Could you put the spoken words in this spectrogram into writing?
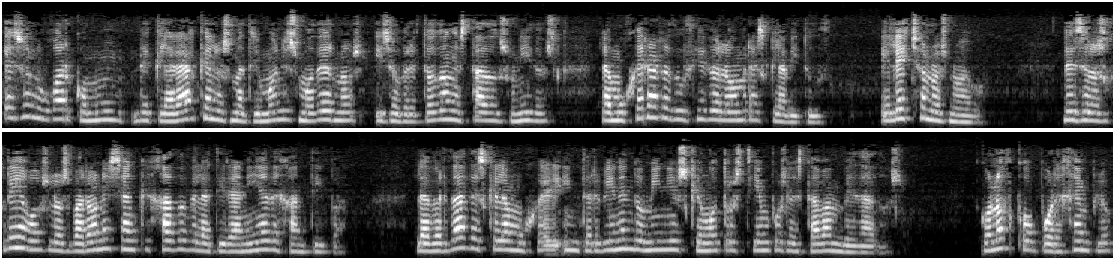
Es un lugar común declarar que en los matrimonios modernos, y sobre todo en Estados Unidos, la mujer ha reducido al hombre a esclavitud. El hecho no es nuevo. Desde los griegos los varones se han quejado de la tiranía de Jantipa. La verdad es que la mujer interviene en dominios que en otros tiempos le estaban vedados. Conozco, por ejemplo,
